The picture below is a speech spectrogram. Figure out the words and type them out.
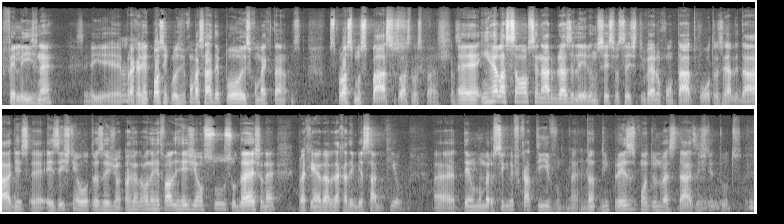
feliz, né? Sim. E, é, para que a gente possa, inclusive, conversar depois como é que está os próximos passos. Os próximos passos. É, em relação ao cenário brasileiro, não sei se vocês tiveram contato com outras realidades. É, existem outras regiões. Quando a gente fala de região sul, sudeste, né? Para quem é da área da academia sabe que é, tem um número significativo, né, uhum. tanto de empresas quanto de universidades e institutos. Uhum.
